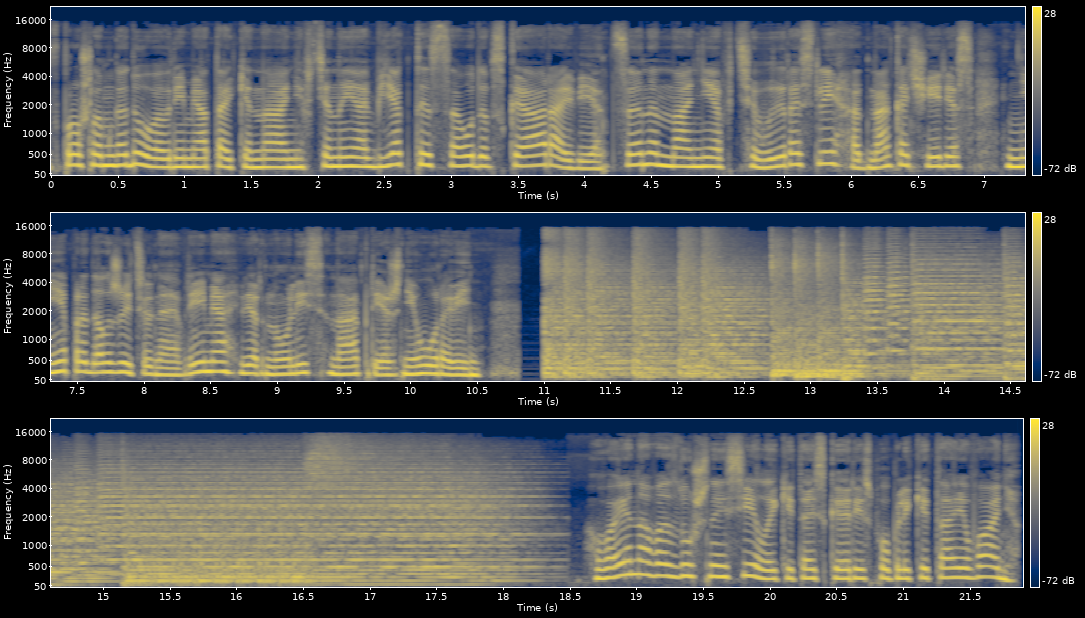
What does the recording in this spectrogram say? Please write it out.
В прошлом году во время атаки на нефтяные объекты Саудовской Аравии цены на нефть выросли, однако через непродолжительное время вернулись на прежний уровень. Военно-воздушные силы Китайской республики Тайвань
